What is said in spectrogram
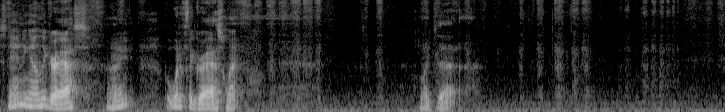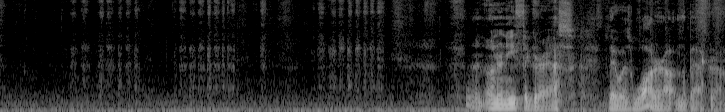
standing on the grass, right? But what if the grass went like that? And underneath the grass, there was water out in the background.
